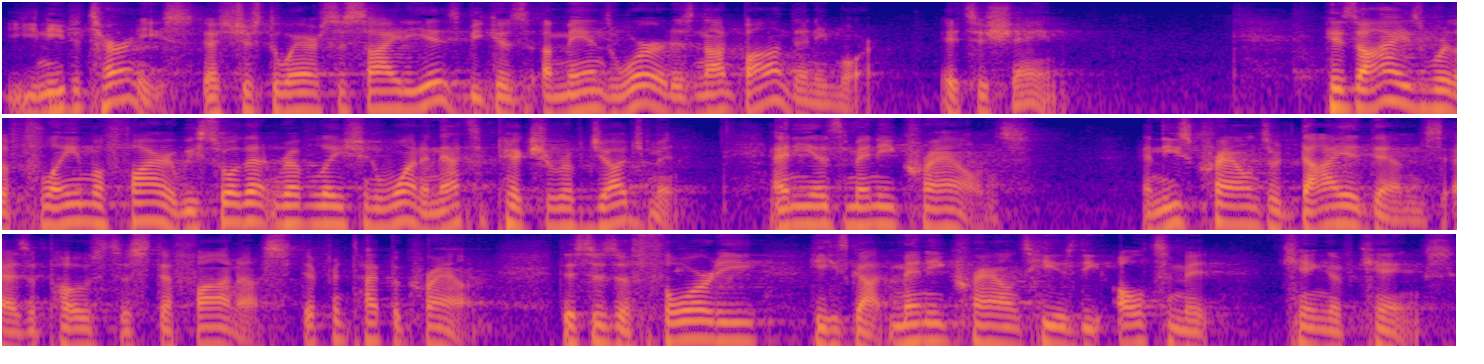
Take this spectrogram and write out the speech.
You need attorneys. That's just the way our society is because a man's word is not bond anymore. It's a shame. His eyes were the flame of fire. We saw that in Revelation 1, and that's a picture of judgment. And he has many crowns. And these crowns are diadems as opposed to Stephanos, different type of crown. This is authority. He's got many crowns. He is the ultimate King of Kings.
